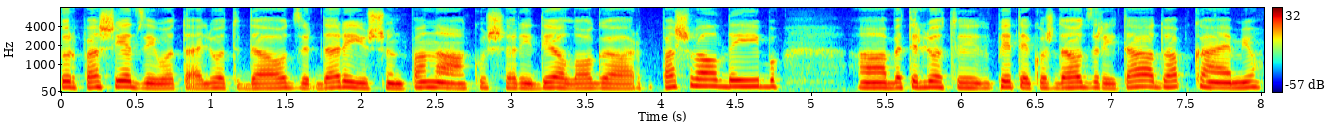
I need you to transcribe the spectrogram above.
tur paši iedzīvotāji ļoti daudz ir darījuši un panākuši arī dialogā ar pašvaldību. Uh, bet ir ļoti pietiekoši daudz arī tādu apkaimju,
